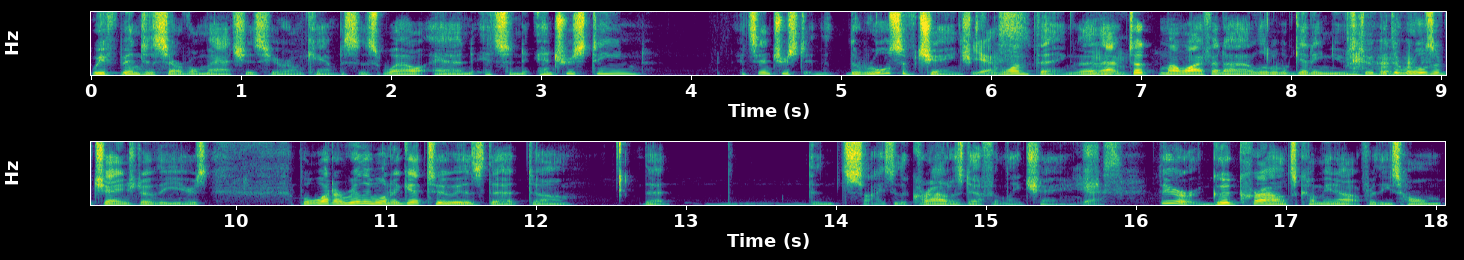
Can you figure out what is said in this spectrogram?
we've been to several matches here on campus as well, and it's an interesting. It's interesting. The rules have changed. Yes. For one thing, And that took my wife and I a little bit getting used to, but the rules have changed over the years. But what I really want to get to is that um, that the size of the crowd has definitely changed. Yes. There are good crowds coming out for these home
